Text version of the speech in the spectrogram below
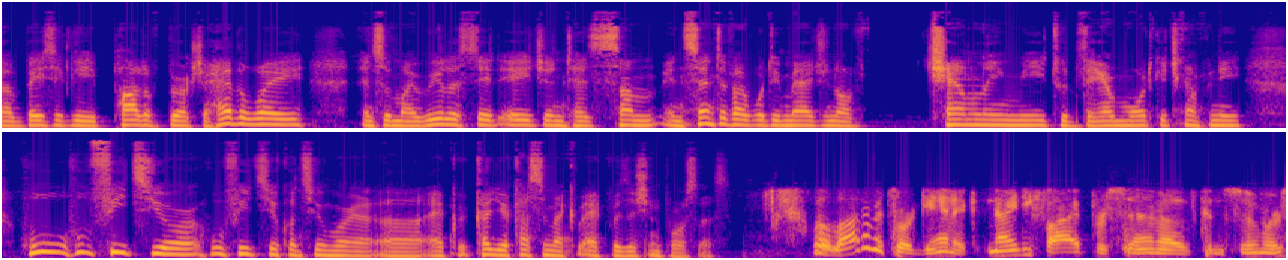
Are basically part of Berkshire Hathaway. And so my real estate agent has some incentive, I would imagine, of channeling me to their mortgage company. Who who feeds your who feeds your consumer uh, your customer acquisition process? Well, a lot of it's organic. Ninety-five percent of consumers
